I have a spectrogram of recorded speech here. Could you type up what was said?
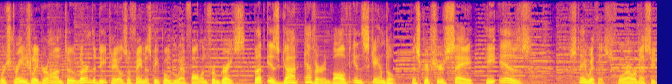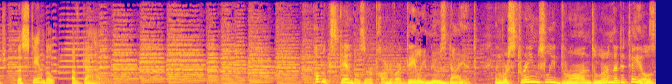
We're strangely drawn to learn the details of famous people who have fallen from grace. But is God ever involved in scandal? The scriptures say he is. Stay with us for our message The Scandal of God. Public scandals are a part of our daily news diet, and we're strangely drawn to learn the details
